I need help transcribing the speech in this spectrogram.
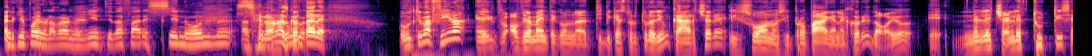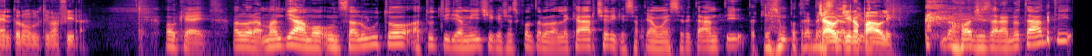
perché poi non avranno niente da fare se non Se non ascoltare ultima fila, ovviamente con la tipica struttura di un carcere, il suono si propaga nel corridoio e nelle celle tutti sentono ultima fila. Ok, allora mandiamo un saluto a tutti gli amici che ci ascoltano dalle carceri, che sappiamo essere tanti, perché non potrebbe Ciao Gino di- Paoli. No, oggi saranno tanti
